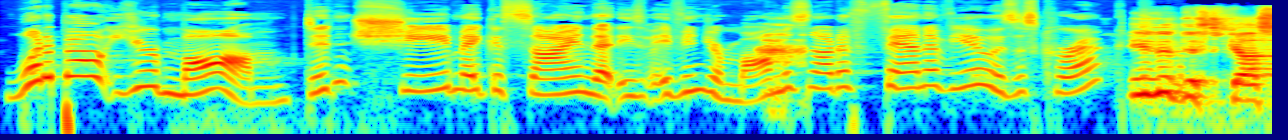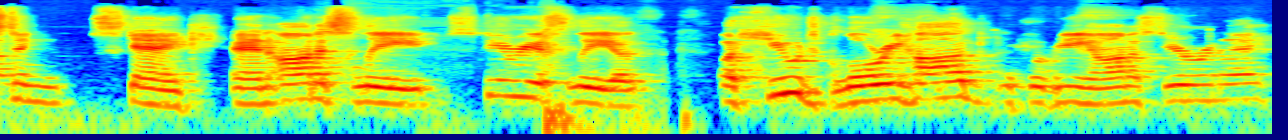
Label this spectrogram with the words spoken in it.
What about your mom? Didn't she make a sign that even your mom is not a fan of you? Is this correct? He's a disgusting skank, and honestly, seriously, a, a huge glory hog. If we're being honest here, Renee.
